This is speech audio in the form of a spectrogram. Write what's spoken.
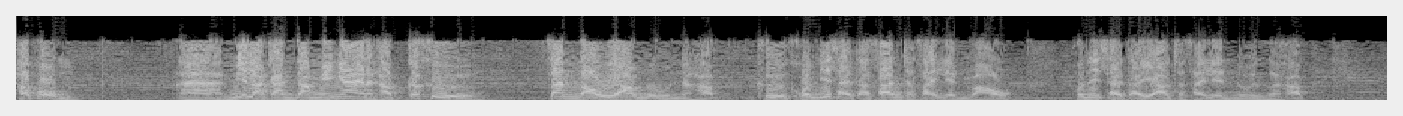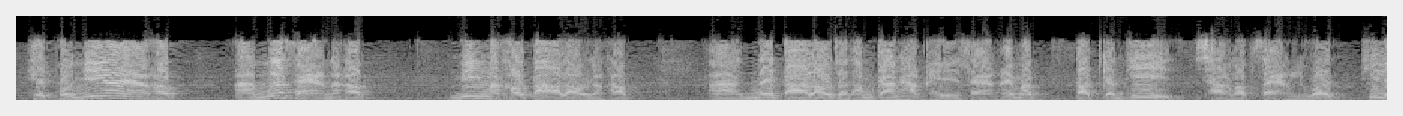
ครับผมอ่ามีหลักการจำง่ายๆนะครับ ก็คือสั้นเว้ายาวนูนนะครับ คือคนที่ใส่ตาสั้นจะใส่เลนส์เว้า คนที่ใส่ตายาวจะใส่เลนส์นูนนะครับ เหตุผลง่ายๆนะครับอ่าเมื่อแสงนะครับ วิ่งมาเข้าตาเรานะครับ อ่าในตาเราจะทำการหักเหแสงให้มาตัดกันที่ฉากรับแสงหรือว่าที่เร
